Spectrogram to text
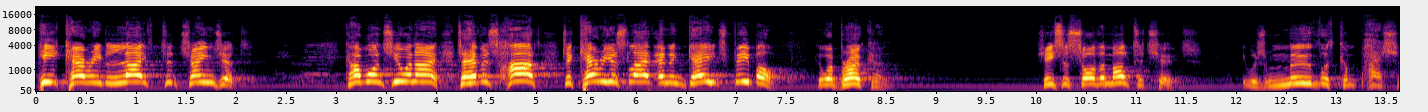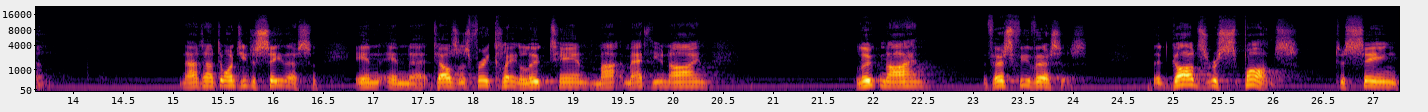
He carried life to change it. God wants you and I to have His heart to carry His life and engage people who are broken. Jesus saw the multitudes. He was moved with compassion. Now, I want you to see this. In, in uh, tells us very clearly Luke 10, Matthew 9, Luke 9, the first few verses, that God's response to seeing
